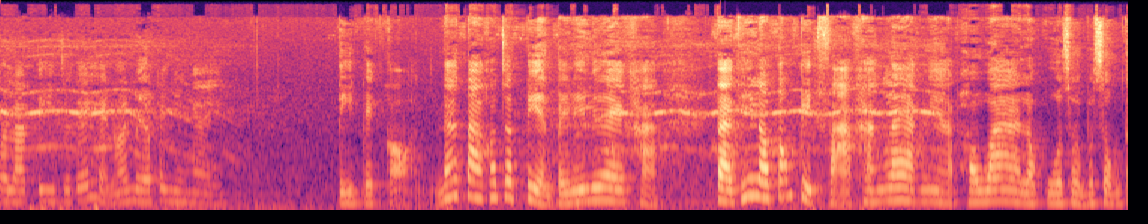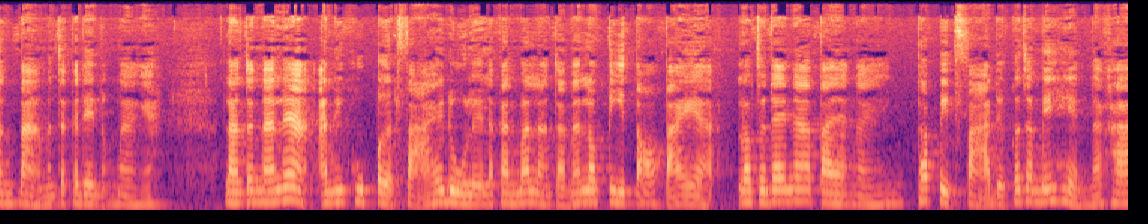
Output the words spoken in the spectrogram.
เวลาตีจะได้เห็นว่าเนื้อเป็นยังไง ตีไปก่อน หน้าตาเขาจะเปลี่ยนไปเรื่อย ๆ ค่ะแต่ที่เราต้องปิดฝาครั้งแรกเนี่ย เพราะว่าเรากลัวส่วนผสมต่างๆ มันจะกระเด็นออกมาไง หลังจากนั้นเนี่ย อันนี้ครูเปิดฝาให้ดูเลยแล้วกันว่าหลังจากนั้นเราตีต่อไปอะ เราจะได้หน้าตายังไง ถ้าปิดฝาเดี๋ยวก็จะไม่เห็นนะคะ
